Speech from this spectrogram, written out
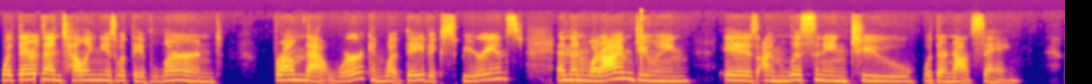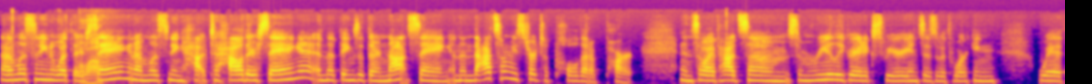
what they're then telling me is what they've learned from that work and what they've experienced. And then what I'm doing is I'm listening to what they're not saying I'm listening to what oh, they're oh, wow. saying and I'm listening how, to how they're saying it and the things that they're not saying. And then that's when we start to pull that apart. And so I've had some some really great experiences with working with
